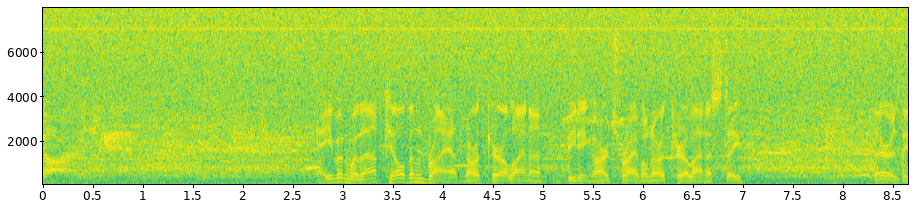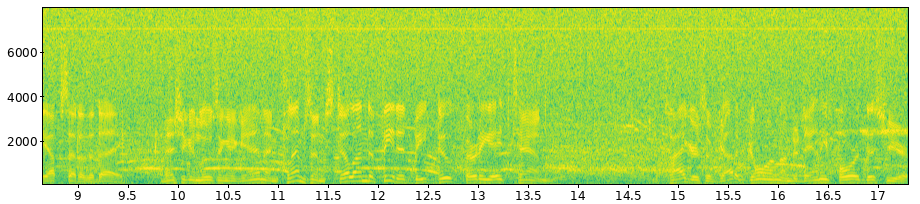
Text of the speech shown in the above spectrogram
yards. Even without Kelvin Bryant, North Carolina beating arch rival North Carolina State. There is the upset of the day. Michigan losing again, and Clemson still undefeated beat Duke 38-10. The Tigers have got it going under Danny Ford this year.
